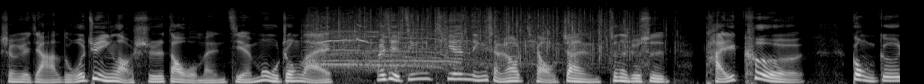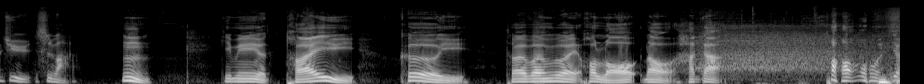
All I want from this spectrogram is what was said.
声乐家罗俊英老师到我们节目中来。而且今天您想要挑战，真的就是台客共歌剧，是吧？嗯，今天有台语、客语、台湾味、福罗到客家。好，我们就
